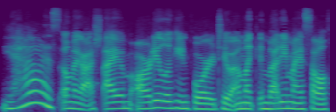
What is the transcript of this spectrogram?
Yes. Oh my gosh. I am already looking forward to. I'm like inviting myself.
